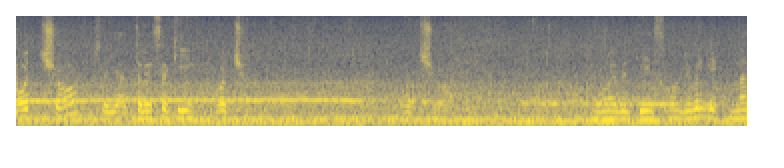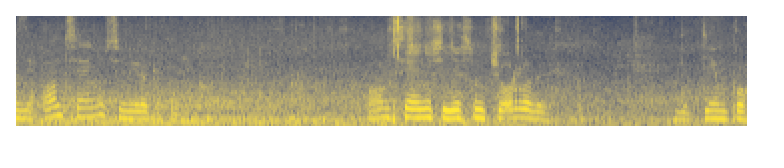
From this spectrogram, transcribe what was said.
ocho. O sea, ya tres aquí. Ocho. Ocho. Nueve, diez. Yo creo que más de once años sin ir a Acapulco. Once años y ya es un chorro de, de tiempo.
